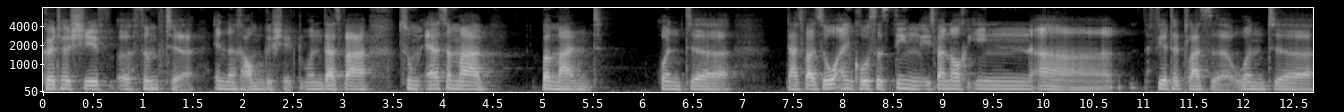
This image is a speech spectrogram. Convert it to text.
Götterschiff äh, fünfte, in den Raum geschickt. Und das war zum ersten Mal bemannt. Und äh, das war so ein großes Ding. Ich war noch in äh, vierte Klasse und äh,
